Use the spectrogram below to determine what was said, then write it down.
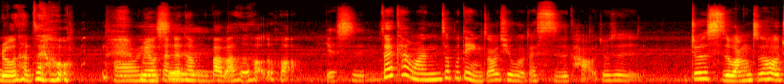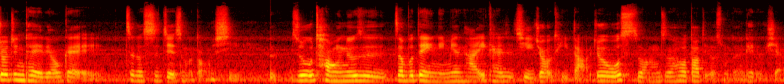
如果他最后 没有想跟他爸爸和好的话。也是。在看完这部电影之后，其实我有在思考，就是，就是死亡之后究竟可以留给这个世界什么东西？如同就是这部电影里面，他一开始其实就有提到，就我死亡之后到底有什么东西可以留下来？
